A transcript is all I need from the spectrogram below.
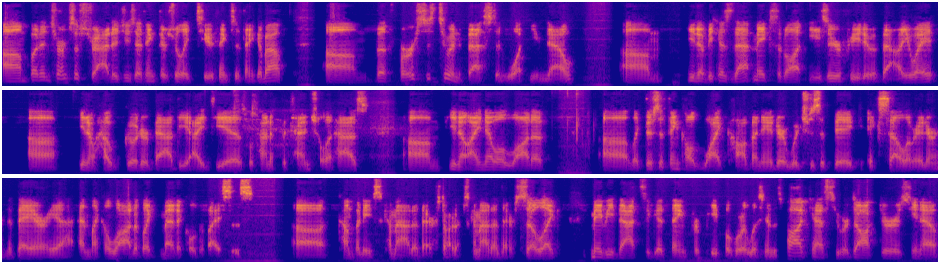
Um, but in terms of strategies, I think there's really two things to think about. Um, the first is to invest in what you know, um, you know, because that makes it a lot easier for you to evaluate. Uh, you know how good or bad the idea is, what kind of potential it has. Um, you know, I know a lot of uh, like there's a thing called Y Combinator, which is a big accelerator in the Bay Area, and like a lot of like medical devices uh, companies come out of there, startups come out of there. So like maybe that's a good thing for people who are listening to this podcast, who are doctors, you know,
